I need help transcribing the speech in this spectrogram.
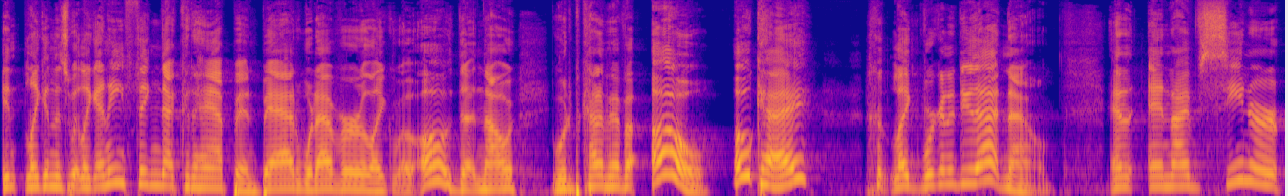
in, like in this way like anything that could happen bad whatever like oh that now it would kind of have a oh okay. Like we're gonna do that now. And and i've seen her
